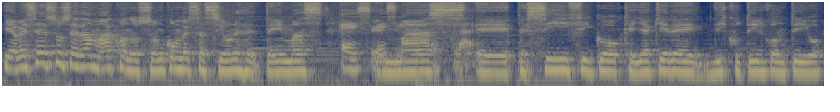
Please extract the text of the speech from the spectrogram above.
Y a veces eso se da más cuando son conversaciones de temas eh, más eh, específicos que ella quiere discutir contigo.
